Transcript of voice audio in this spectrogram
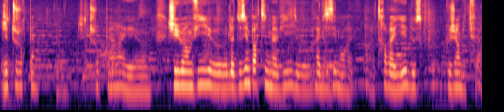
J'ai toujours peint. J'ai toujours peint et euh, j'ai eu envie, euh, la deuxième partie de ma vie, de réaliser mon rêve, travailler de ce que j'ai envie de faire.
